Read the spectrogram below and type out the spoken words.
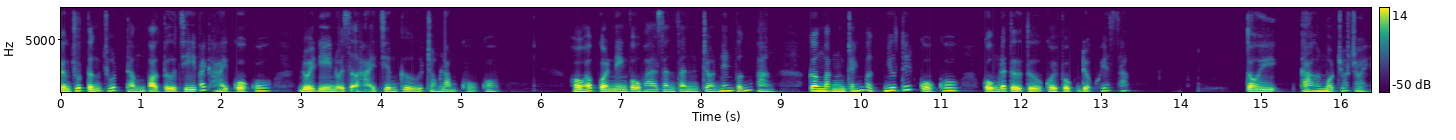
từng chút từng chút thấm vào tứ chi bách hài của cô, đuổi đi nỗi sợ hãi chiếm cứ trong lòng của cô. Hô hấp của Ninh Vũ Hoa dần dần trở nên vững vàng, cơn mặt tránh bật như tuyết của cô cũng đã từ từ khôi phục được huyết sắc. Tôi khá hơn một chút rồi.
